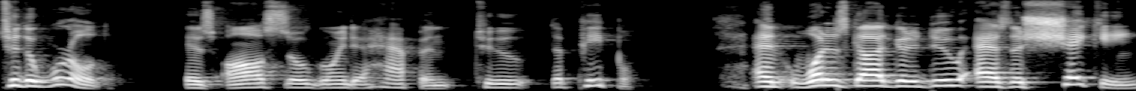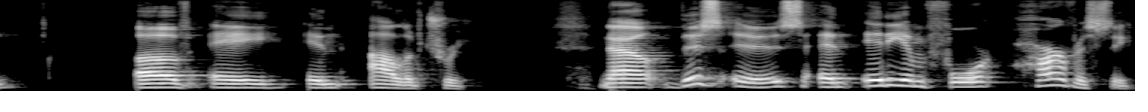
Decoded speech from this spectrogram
to the world is also going to happen to the people. And what is God going to do as the shaking of a, an olive tree? Now, this is an idiom for harvesting.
